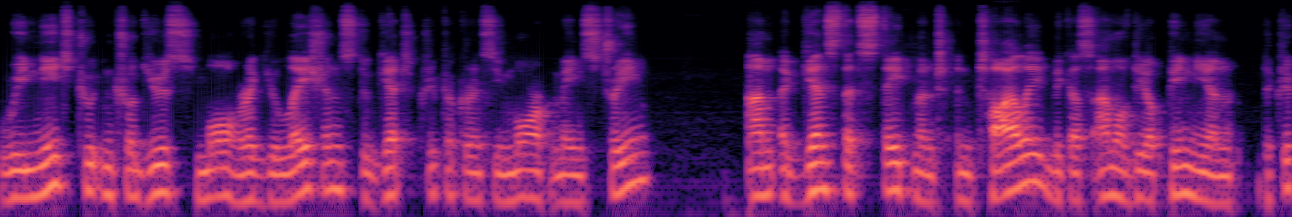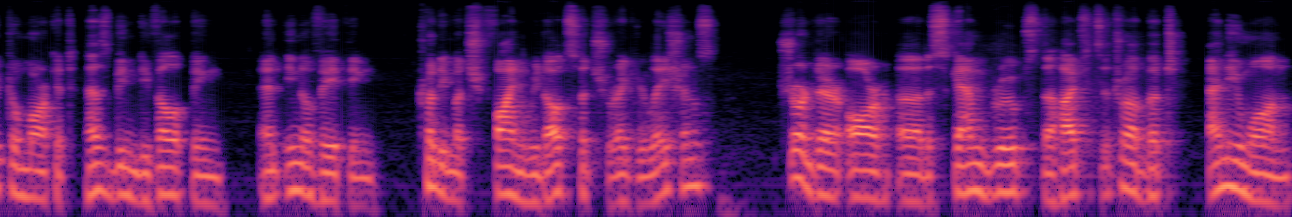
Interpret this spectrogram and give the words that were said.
we need to introduce more regulations to get cryptocurrency more mainstream. I'm against that statement entirely because I'm of the opinion the crypto market has been developing and innovating pretty much fine without such regulations. Sure, there are uh, the scam groups, the hypes, etc., but anyone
